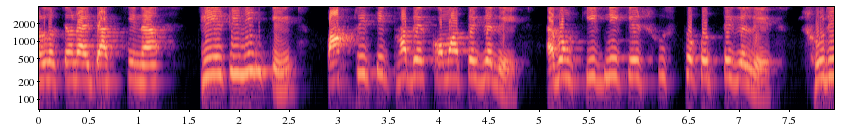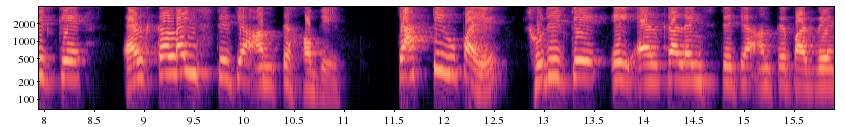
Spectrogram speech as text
আলোচনায় যাচ্ছি না। ক্রিয়েটিনিনকে প্রাকৃতিকভাবে কমাতে গেলে এবং কিডনিকে সুস্থ করতে গেলে শরীরকে অ্যালকালাইন স্টেজে আনতে হবে। চারটি উপায়ে শরীরকে এই অ্যালকালাইন স্টেজে আনতে পারবেন।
